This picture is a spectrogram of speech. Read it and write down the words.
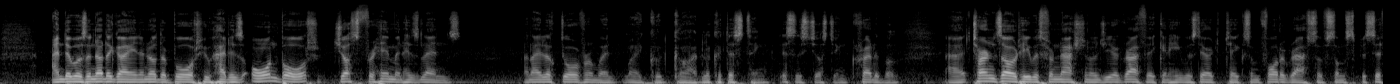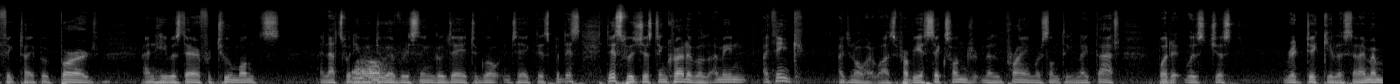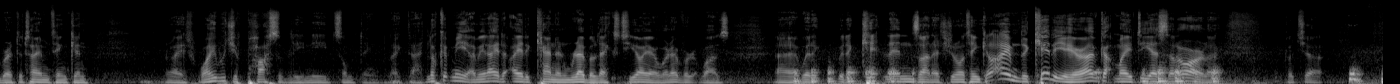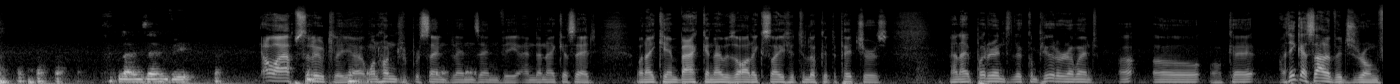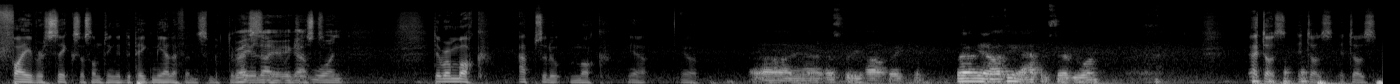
And there was another guy in another boat who had his own boat just for him and his lens. And I looked over and went my good god look at this thing. This is just incredible. Uh, turns out he was from National Geographic and he was there to take some photographs of some specific type of bird. And he was there for two months and that's what he would do every single day to go out and take this. But this this was just incredible. I mean, I think I don't know what it was, probably a 600 mil prime or something like that. But it was just ridiculous. And I remember at the time thinking, right, why would you possibly need something like that? Look at me. I mean, I had, I had a Canon Rebel XTI or whatever it was. Uh, with a with a kit lens on it, you know, thinking I'm the kiddie here. I've got my DSLR, like, but yeah, Lens envy. Oh, absolutely, yeah, one hundred percent lens envy. And then, like I said, when I came back and I was all excited to look at the pictures, and I put it into the computer and I went, "Uh oh, okay." I think I salvaged around five or six or something of the pygmy elephants, but the Right, rest of liar, them you were got just, one. they were muck, absolute muck. Yeah, yeah. Oh yeah, that's really heartbreaking. But you know, I think that happens to everyone. It does, it does, it does.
